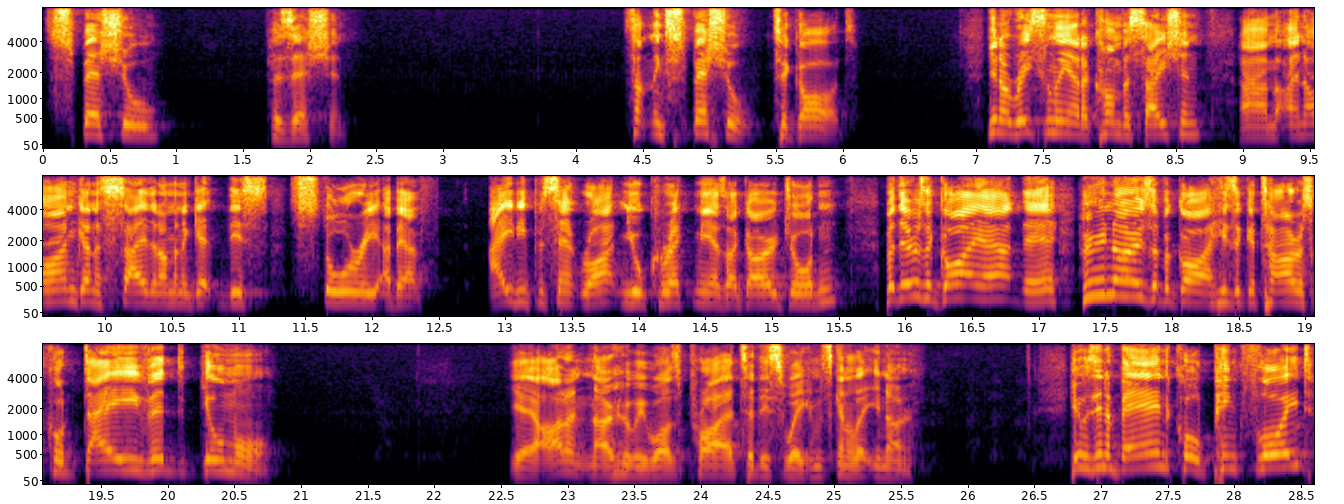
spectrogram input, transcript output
special possession something special to God. You know, recently I had a conversation, um, and I'm going to say that I'm going to get this story about 80% right, and you'll correct me as I go, Jordan. But there is a guy out there who knows of a guy, he's a guitarist called David Gilmour. Yeah, I don't know who he was prior to this week. I'm just going to let you know. He was in a band called Pink Floyd.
